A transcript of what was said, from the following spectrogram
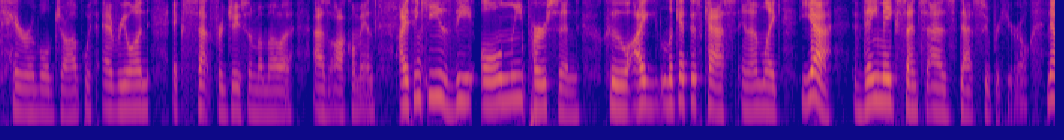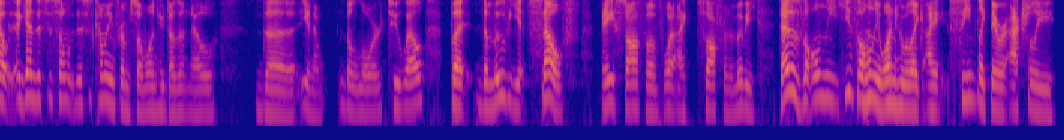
terrible job with everyone except for Jason Momoa as Aquaman. I think he's the only person who I look at this cast and I'm like, yeah, they make sense as that superhero. Now, again, this is some this is coming from someone who doesn't know the, you know, the lore too well, but the movie itself based off of what I saw from the movie, that is the only he's the only one who like I seemed like they were actually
